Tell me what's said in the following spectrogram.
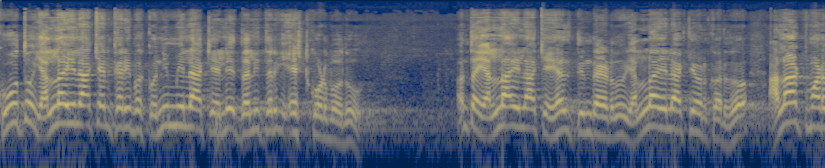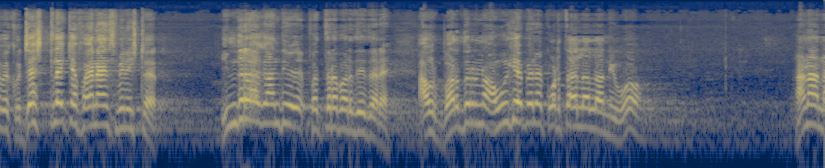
ಕೂತು ಎಲ್ಲ ಇಲಾಖೆಯನ್ನು ಕರಿಬೇಕು. ನಿಮ್ಮ ಇಲಾಖೆಯಲ್ಲಿ ದಲಿತರಿಗೆ ಎಷ್ಟು ಕೊಡ್ಬೋದು? ಅಂತ ಎಲ್ಲ ಇಲಾಖೆ ಹೆಲ್ತ್ ಇಂದ ಹಿಡಿದು, ಎಲ್ಲ ಇಲಾಖೆಯವ್ರು ಕರೆದು ಅಲಾಟ್ ಮಾಡಬೇಕು. Just like a finance minister Indira Gandhi ಪತ್ರ ಬರೆದಿದ್ದಾರೆ. ಅವ್ರು ಬರೆದ್ರು ಅವ್ರಿಗೆ ಬೆಲೆ ಕೊಡ್ತಾ ಇಲ್ಲಲ್ಲ ನೀವು? ಹಣನ?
